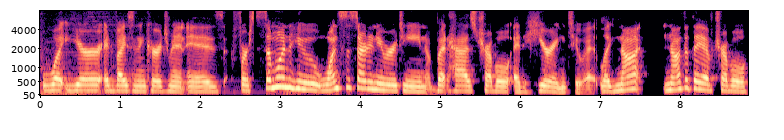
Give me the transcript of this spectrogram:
what your advice and encouragement is for someone who wants to start a new routine but has trouble adhering to it. Like not not that they have trouble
